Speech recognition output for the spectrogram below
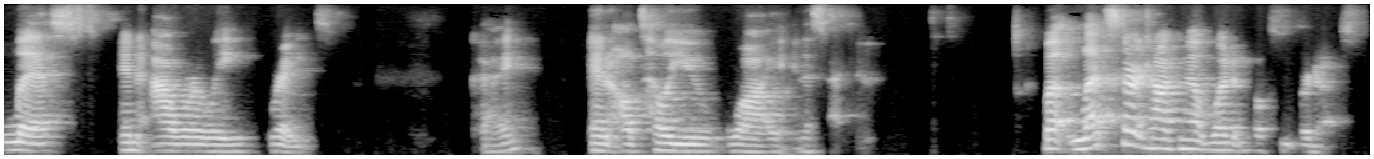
list an hourly rate. Okay. And I'll tell you why in a second. But let's start talking about what a bookkeeper does.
